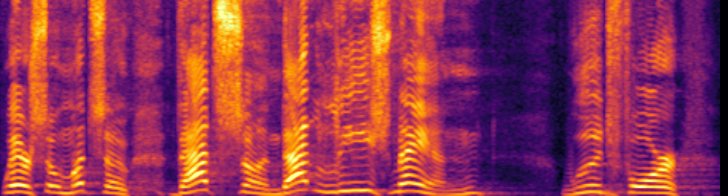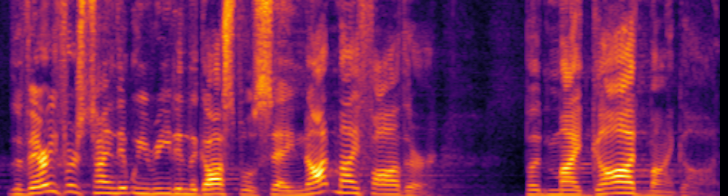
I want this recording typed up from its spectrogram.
Where so much so, that son, that liege man, would for the very first time that we read in the Gospels say, Not my Father, but my God, my God,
